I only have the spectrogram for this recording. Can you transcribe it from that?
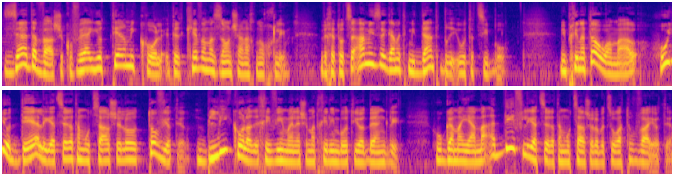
זה הדבר שקובע יותר מכל את הרכב המזון שאנחנו אוכלים, וכתוצאה מזה גם את מידת בריאות הציבור. מבחינתו, הוא אמר, הוא יודע לייצר את המוצר שלו טוב יותר, בלי כל הרכיבים האלה שמתחילים באותיות באנגלית. הוא גם היה מעדיף לייצר את המוצר שלו בצורה טובה יותר.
